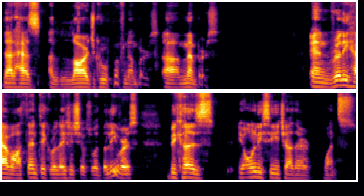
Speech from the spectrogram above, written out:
that has a large group of numbers uh, members and really have authentic relationships with believers because you only see each other once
